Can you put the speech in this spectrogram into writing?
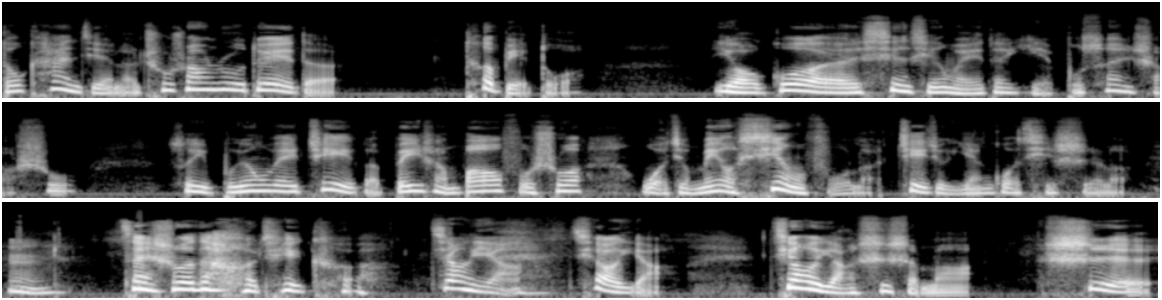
都看见了，出双入对的特别多，有过性行为的也不算少数，所以不用为这个背上包袱，说我就没有幸福了，这就言过其实了。嗯，再说到这个。教养，教养，教养是什么？是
